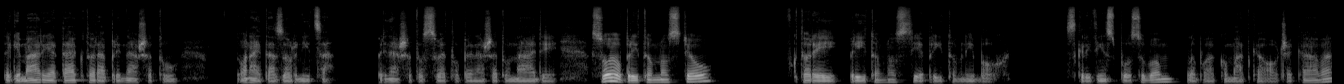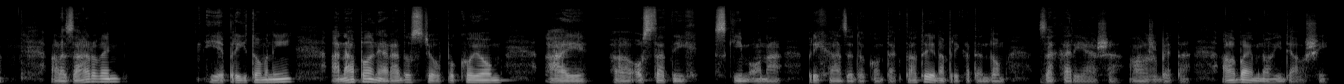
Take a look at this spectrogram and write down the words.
tak je Mária tá, ktorá prináša tú, ona je tá zornica, prináša to svetlo, prináša tú nádej. Svojou prítomnosťou, v ktorej prítomnosti je prítomný Boh. Skrytým spôsobom, lebo ako matka ho očakáva, ale zároveň je prítomný a naplňa radosťou, pokojom aj e, ostatných, s kým ona prichádza do kontaktu. A to je napríklad ten dom Zachariáša, Alžbeta, alebo aj mnohí ďalší.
